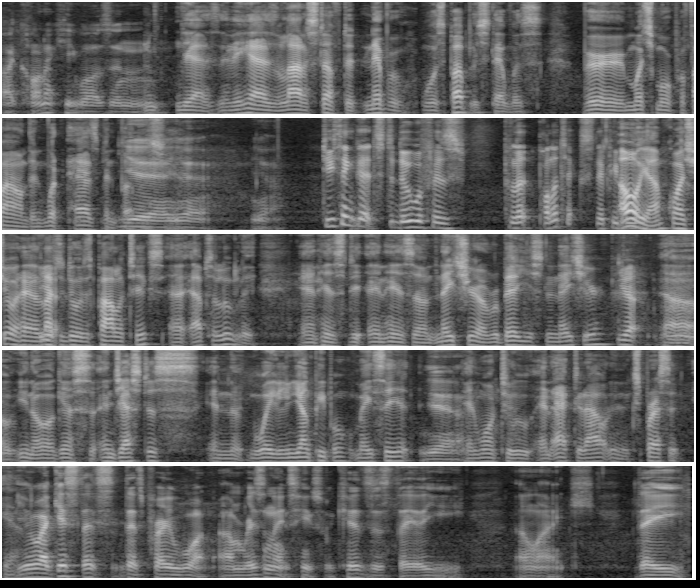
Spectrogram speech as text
iconic he was and Yes, and he has a lot of stuff that never was published that was very much more profound than what has been published. yeah, yeah, yeah. Do you think that's to do with his polit- politics? That people Oh yeah, I'm quite sure it had a lot Yeah. to do with his politics, uh, absolutely, and his and his uh, nature, a rebellious nature. yeah. Uh, you know, against injustice and the way young people may see it Yeah. and want to and act it out and express it. Yeah. You know, I guess that's that's probably what um, resonates heaps with kids is they are like they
